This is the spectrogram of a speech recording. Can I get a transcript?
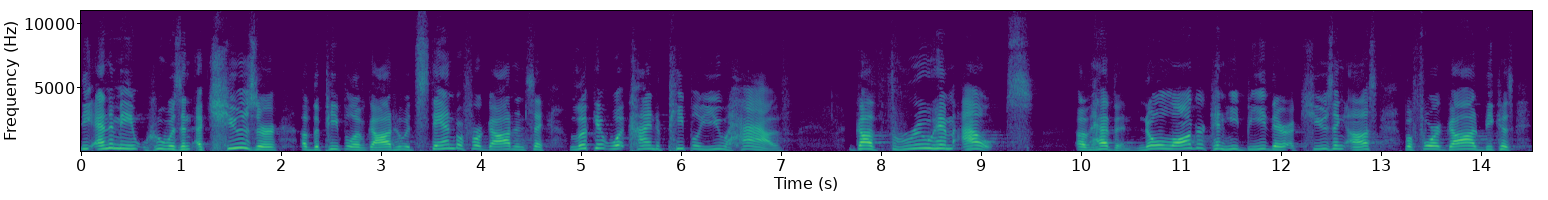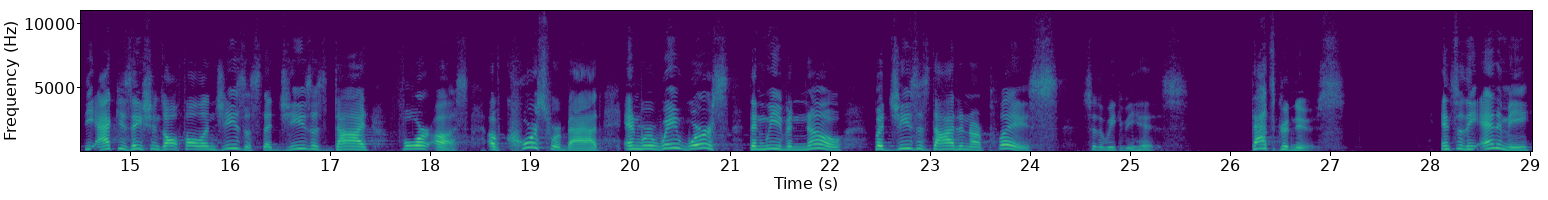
the enemy, who was an accuser of the people of God, who would stand before God and say, Look at what kind of people you have. God threw him out of heaven. No longer can he be there accusing us before God because the accusations all fall on Jesus, that Jesus died for us. Of course, we're bad and we're way worse than we even know, but Jesus died in our place so that we could be his. That's good news. And so the enemy,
